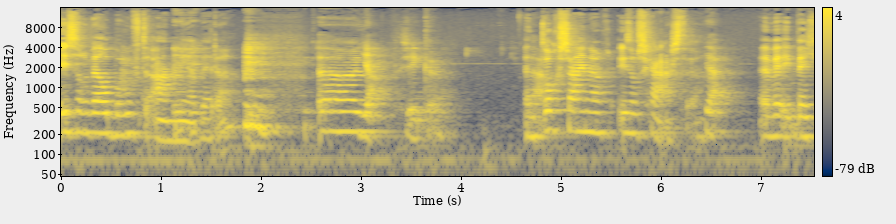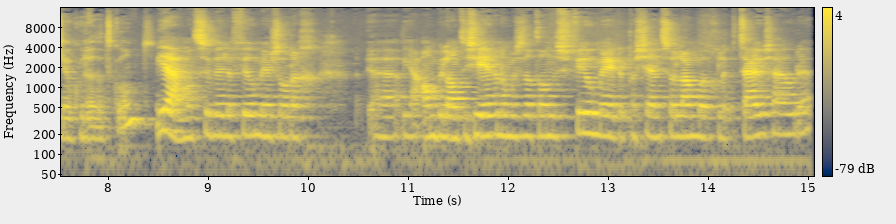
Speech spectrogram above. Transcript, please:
Is er wel behoefte aan meer bedden? Uh, ja, zeker. En Ja. toch zijn er, is er schaarste. Ja. En weet, weet je ook hoe dat, dat komt? Ja, want ze willen veel meer zorg eh, ja, ambulantiseren, noemen ze dat dan. Dus veel meer de patiënt zo lang mogelijk thuis houden.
